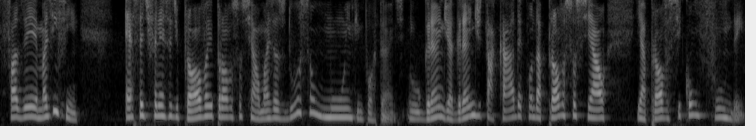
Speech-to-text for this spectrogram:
fazer, mas enfim. Essa é a diferença de prova e prova social, mas as duas são muito importantes. O grande, a grande tacada é quando a prova social e a prova se confundem.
